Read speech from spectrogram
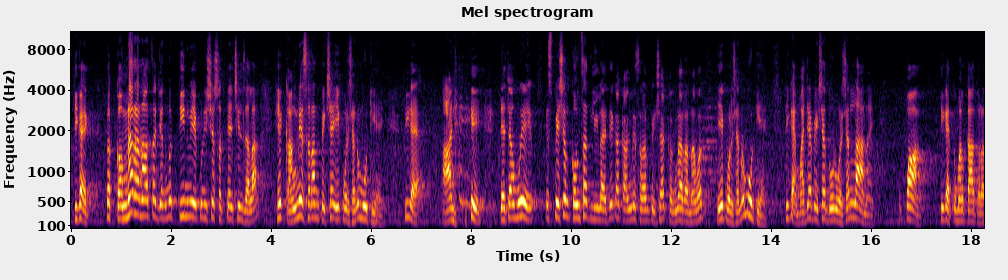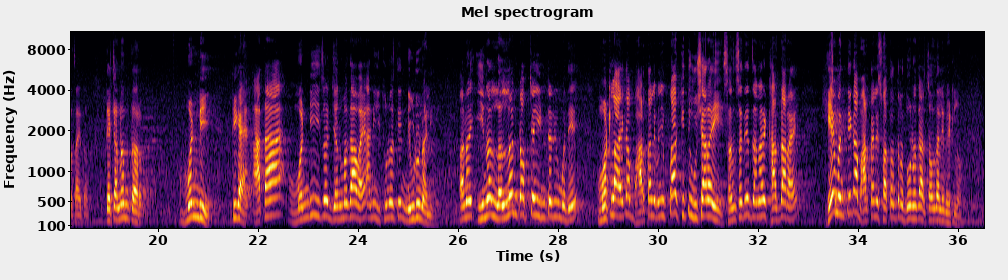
ठीक आहे. तर कंगना राणावतचा जन्म तीन मे एकोणीसशे सत्याऐंशी झाला. हे कांगणे सरांपेक्षा एक वर्षानं मोठी आहे. ठीक आहे. आणि त्याच्यामुळे स्पेशल कंसात लिहिलं आहे ते का कांगणे सरांपेक्षा कंगना राणावत एक वर्षानं मोठी आहे. ठीक आहे माझ्यापेक्षा दोन वर्षानं लहान आहे. पा ठीक आहे तुम्हाला का करायचं आहे तर. त्याच्यानंतर मंडी ठीक आहे आता मंडी हिचं जन्मगाव आहे आणि इथूनच ते निवडून आली. आणि हिनं लल्लन टॉपच्या इंटरव्ह्यूमध्ये म्हटलं आहे का भारताला म्हणजे पा किती हुशार आहे हे. संसदेत जाणारे खासदार आहे. हे म्हणते का भारताला स्वातंत्र्य दोन हजार चौदाला भेटलं.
